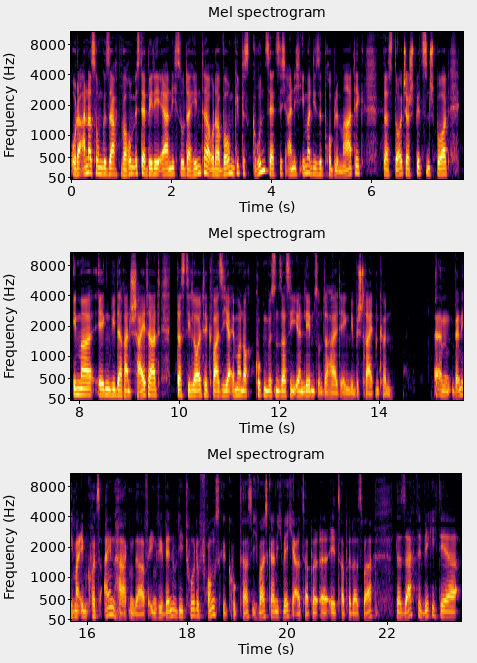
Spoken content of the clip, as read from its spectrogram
oder andersrum gesagt, warum ist der BDR nicht so dahinter oder warum gibt es grundsätzlich eigentlich immer diese Problematik, dass deutscher Spitzensport immer irgendwie daran scheitert, dass die Leute quasi ja immer noch gucken müssen, dass sie ihren Lebensunterhalt irgendwie bestreiten können? Ähm, wenn ich mal eben kurz einhaken darf, irgendwie, wenn du die Tour de France geguckt hast, ich weiß gar nicht, welche Etappe, äh, Etappe das war, da sagte wirklich der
